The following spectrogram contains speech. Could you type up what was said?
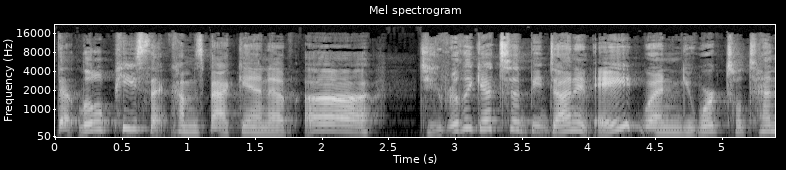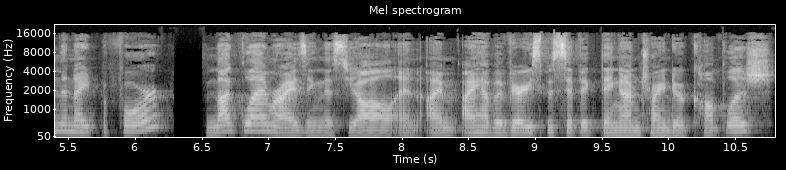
that little piece that comes back in of, uh, do you really get to be done at eight when you work till 10 the night before? I'm not glamorizing this, y'all. And I'm, I have a very specific thing I'm trying to accomplish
